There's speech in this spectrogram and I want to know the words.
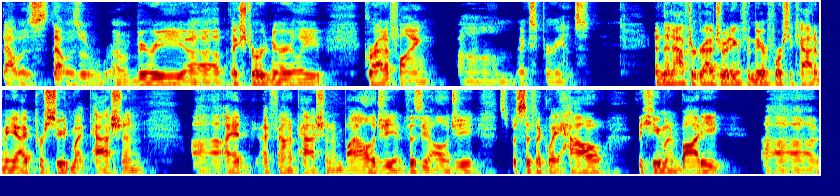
That was that was a, a very uh, extraordinarily gratifying um, experience. And then after graduating from the Air Force Academy, I pursued my passion. Uh, I had I found a passion in biology and physiology, specifically how the human body uh,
